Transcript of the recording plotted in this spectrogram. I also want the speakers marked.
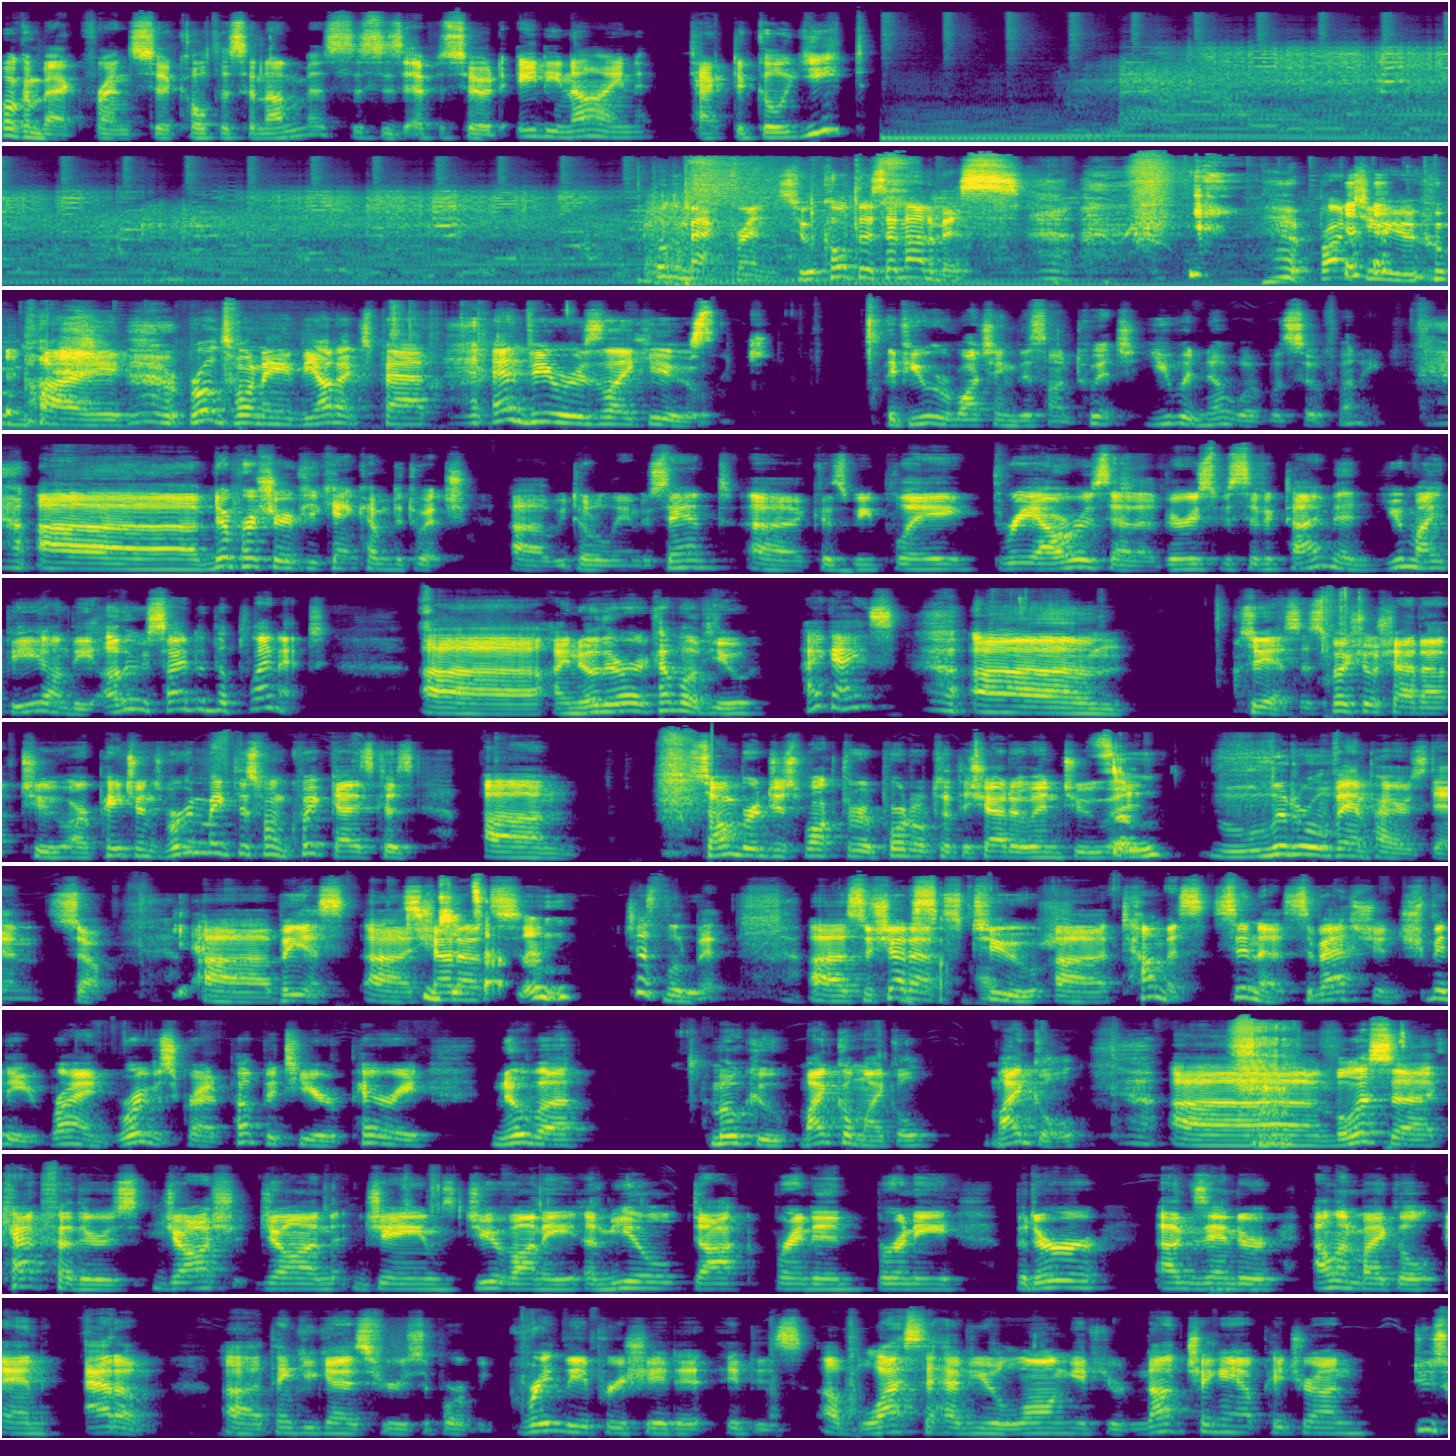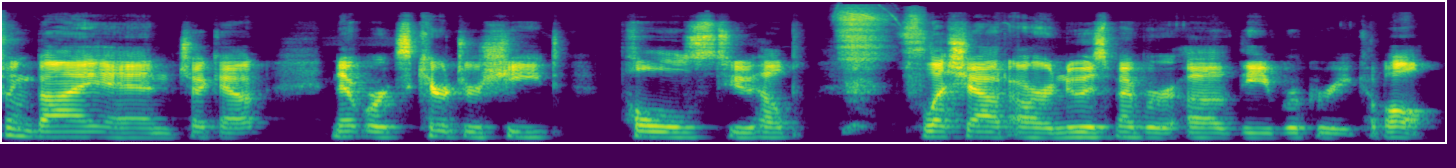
Speaker 1: Welcome back, friends, to Cultist Anonymous. This is episode 89 Tactical Yeet. Welcome back, friends, to Occultist Anonymous. Brought to you by Roll20, The Onyx Path, and viewers like you. If you were watching this on Twitch, you would know what was so funny. Uh, no pressure if you can't come to Twitch. Uh, we totally understand because we play three hours at a very specific time, and you might be on the other side of the planet. Uh, I know there are a couple of you. Hi, guys. Um, so, yes, a special shout out to our patrons. We're going to make this one quick, guys, because um, Songbird just walked through a portal to the shadow into a literal vampire's den. So, uh, but yes, uh, shout outs
Speaker 2: happening.
Speaker 1: Just a little bit. Uh, so shout outs to uh, Thomas, Cinna, Sebastian, Schmitty, Ryan, Roy Visgrad, Puppeteer, Perry, Nova, Moku, Michael, Michael, Michael, uh, Melissa, Cat Feathers, Josh, John, James, Giovanni, Emil, Doc, Brandon, Bernie, Badur, Alexander, Alan Michael, and Adam. Uh, thank you guys for your support. We greatly appreciate it. It is a blast to have you along. If you're not checking out Patreon, do swing by and check out Network's character sheet polls to help flesh out our newest member of the Rookery Cabal.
